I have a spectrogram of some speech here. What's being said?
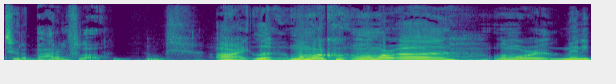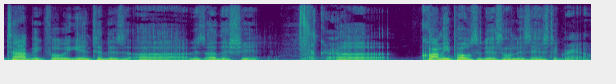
to the bottom flow. All right, look, one more, one more, uh, one more mini topic before we get into this, uh, this other shit. Okay. Uh, Kwame posted this on his Instagram.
